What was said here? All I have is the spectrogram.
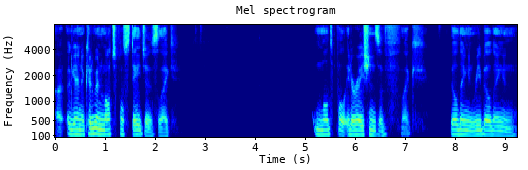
uh, again, it could have been multiple stages, like multiple iterations of like building and rebuilding and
